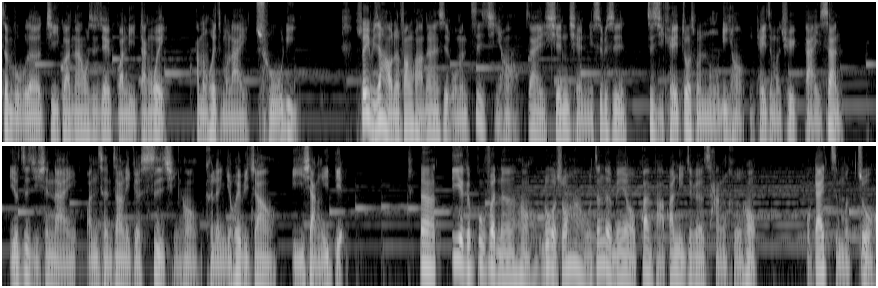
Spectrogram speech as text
政府的机关啊，或是这些管理单位他们会怎么来处理？所以比较好的方法当然是我们自己哈，在先前你是不是自己可以做什么努力哈？你可以怎么去改善？你就自己先来完成这样的一个事情哈，可能也会比较理想一点。那第二个部分呢？哈，如果说哈，我真的没有办法搬离这个场合，哈，我该怎么做？哈，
